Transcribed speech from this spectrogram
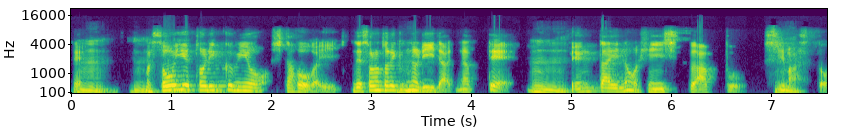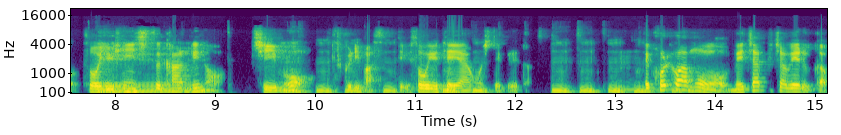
でまあ、そういう取り組みをした方がいい。で、その取り組みのリーダーになって、み全体の品質アップをしますと、そういう品質管理のチームを作りますっていう、そういう提案をしてくれたんです。で、これはもうめちゃくちゃウェルカ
